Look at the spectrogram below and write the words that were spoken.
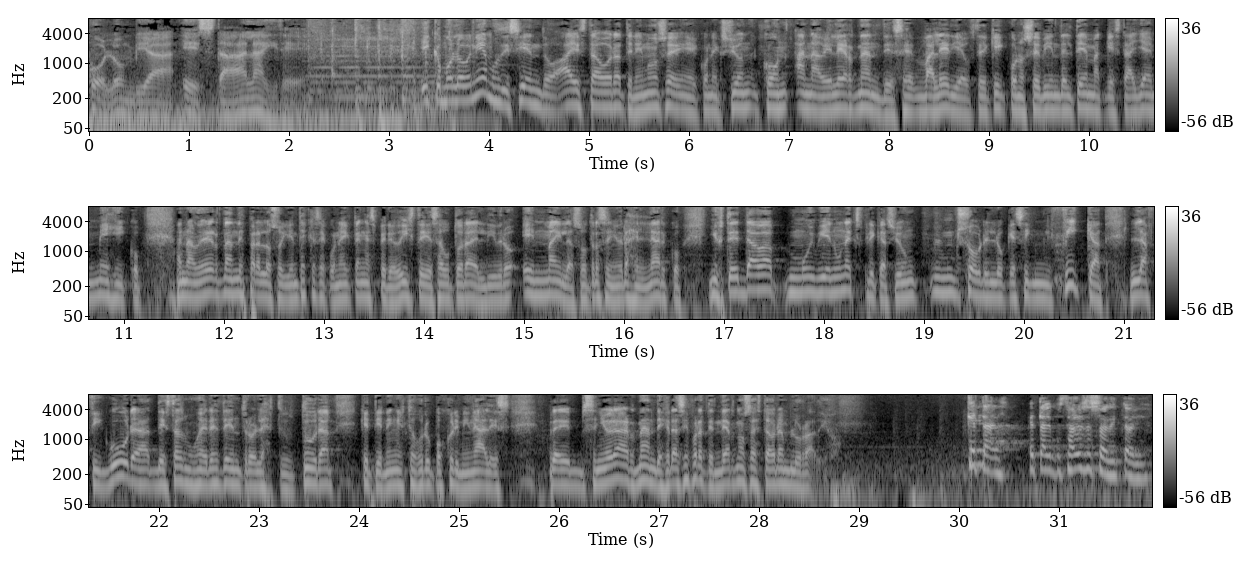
Colombia está al aire. Y como lo veníamos diciendo, a esta hora tenemos eh, conexión con Anabel Hernández. Eh, Valeria, usted que conoce bien del tema, que está allá en México. Anabel Hernández, para los oyentes que se conectan, es periodista y es autora del libro Enma y las otras señoras del narco. Y usted daba muy bien una explicación mm, sobre lo que significa la figura de estas mujeres dentro de la estructura que tienen estos grupos criminales. Eh, señora Hernández, gracias por atendernos a esta hora en Blue Radio. ¿Qué tal? ¿Qué tal? Gustavo de su auditorio.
